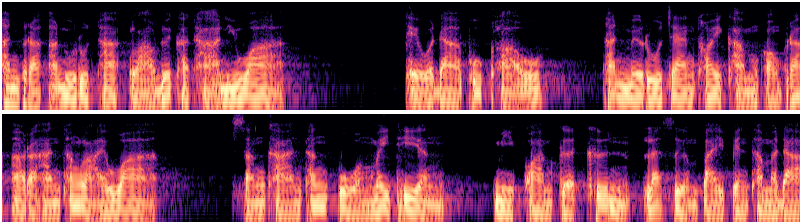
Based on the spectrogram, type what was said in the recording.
ท่านพระอนุรุทธะกล่าวด้วยคาถานี้ว่า เทวดาผู้เขาท่านไม่รู้แจ้งถ้อยคำของพระอรหันต์ทั้งหลายว่า สังขารทั้งปวงไม่เที่ยง มีความเกิดขึ้นและเสื่อมไปเป็นธรรมดา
